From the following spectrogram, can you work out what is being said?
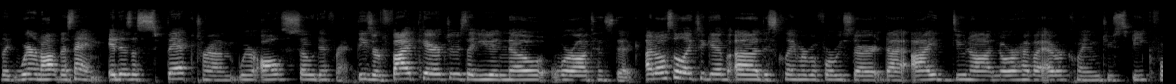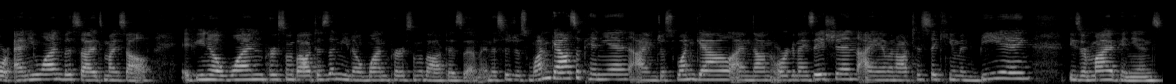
like we're not the same. It is a spectrum. We're all so different. These are five characters that you didn't know were autistic. I'd also like to give a disclaimer before we start that I do not nor have I ever claimed to speak for anyone besides myself. If you know one person with autism, you know one person with autism. And this is just one gal's opinion. I'm just one gal. I'm not an organization. I am an autistic human being. These are my opinions.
